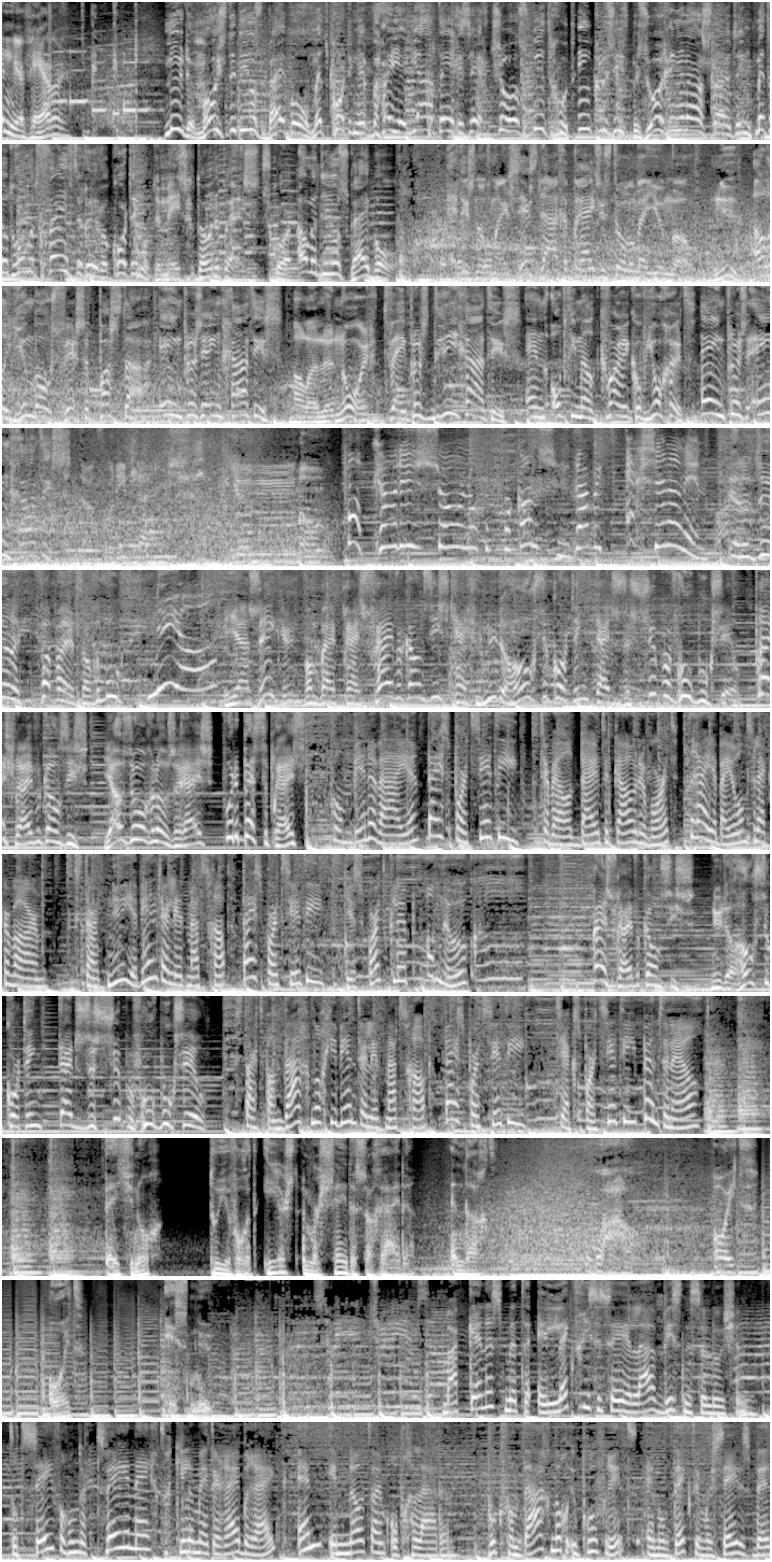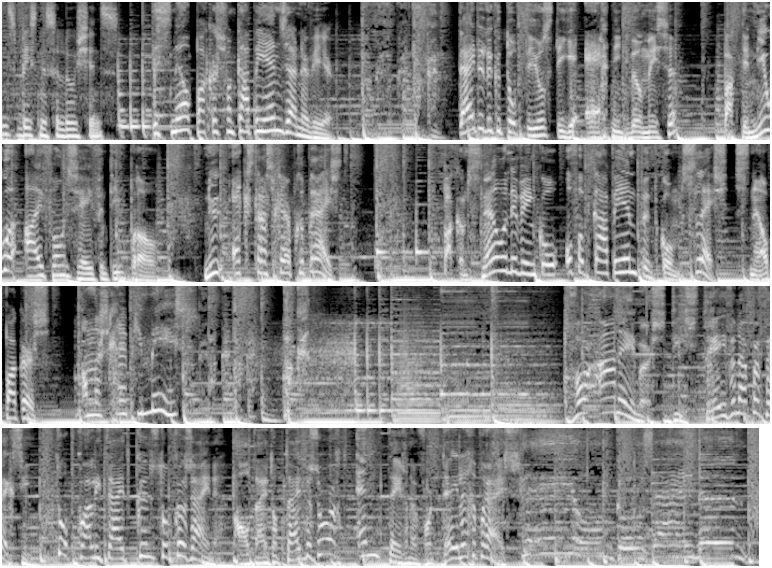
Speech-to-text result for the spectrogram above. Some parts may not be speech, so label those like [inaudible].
en weer verder. Nu de mooiste deals bij Bol met kortingen waar je ja tegen zegt. Zoals witgoed, inclusief bezorging en aansluiting... met tot 150 euro korting op de meest getoonde prijs. Scoor alle deals bij Bol. Het is nog maar zes dagen prijzenstorm bij Jumbo. Nu alle Jumbo's verse pasta. 1 plus 1 gratis. Alle Lenore 2 plus 3 gratis. En optimaal kwark of yoghurt. 1 plus 1 gratis. Dank voor die prijs. Jumbo. Pap, gaan we deze zomer op vakantie? Daar heb ik echt zin in. Ja, natuurlijk. Papa heeft al geboekt. Nu al? Jazeker, want bij prijsvrij vakanties krijg je nu de hoogste korting tijdens de super vroegboekseil. Prijsvrij vakanties. Jouw zorgeloze reis voor de beste prijs. Kom binnenwaaien bij Sport City. Terwijl het buiten kouder wordt, draai je bij ons lekker warm. Start nu je winterlidmaatschap bij Sport City. Je sportclub om de hoek. Prijsvrij vakanties. Nu de hoogste korting tijdens de super vroegboekseil. Start vandaag nog je winterlidmaatschap bij Sport City. Check sportcity.nl Weet je nog? Toen je voor het eerst een Mercedes zag rijden en dacht... Wauw. Ooit. Ooit is nu. Maak kennis met de elektrische CLA Business Solution. Tot 792 kilometer rijbereik en in no time opgeladen. Boek vandaag nog uw proefrit en ontdek de Mercedes-Benz Business Solutions. De snelpakkers van KPN zijn er weer. Tijdelijke topdeals die je echt niet wil missen? Pak de nieuwe iPhone 17 Pro. Nu extra scherp geprijsd. Pak hem snel in de winkel of op kpn.com slash snelpakkers. Anders grijp je mis. Voor aannemers die streven naar perfectie. Topkwaliteit kunststof kozijnen. Altijd op tijd bezorgd en tegen een voordelige prijs. Leon Kozijnen.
